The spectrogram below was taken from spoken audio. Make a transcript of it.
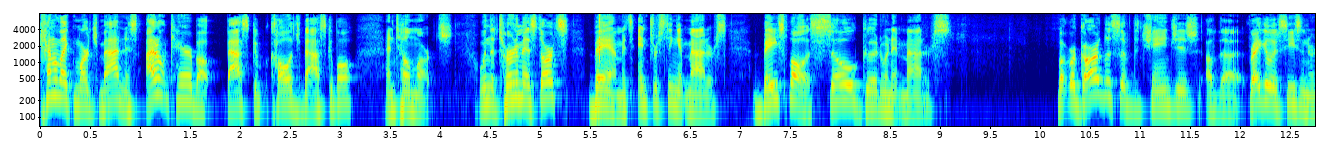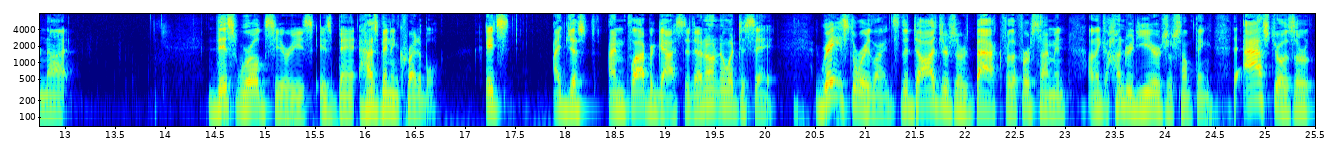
kind of like March Madness, I don't care about basketball, college basketball until March. When the tournament starts, bam, it's interesting, it matters. Baseball is so good when it matters. But regardless of the changes of the regular season or not, this World Series is been, has been incredible. It's I just I'm flabbergasted. I don't know what to say. Great storylines. The Dodgers are back for the first time in I think 100 years or something. The Astros are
